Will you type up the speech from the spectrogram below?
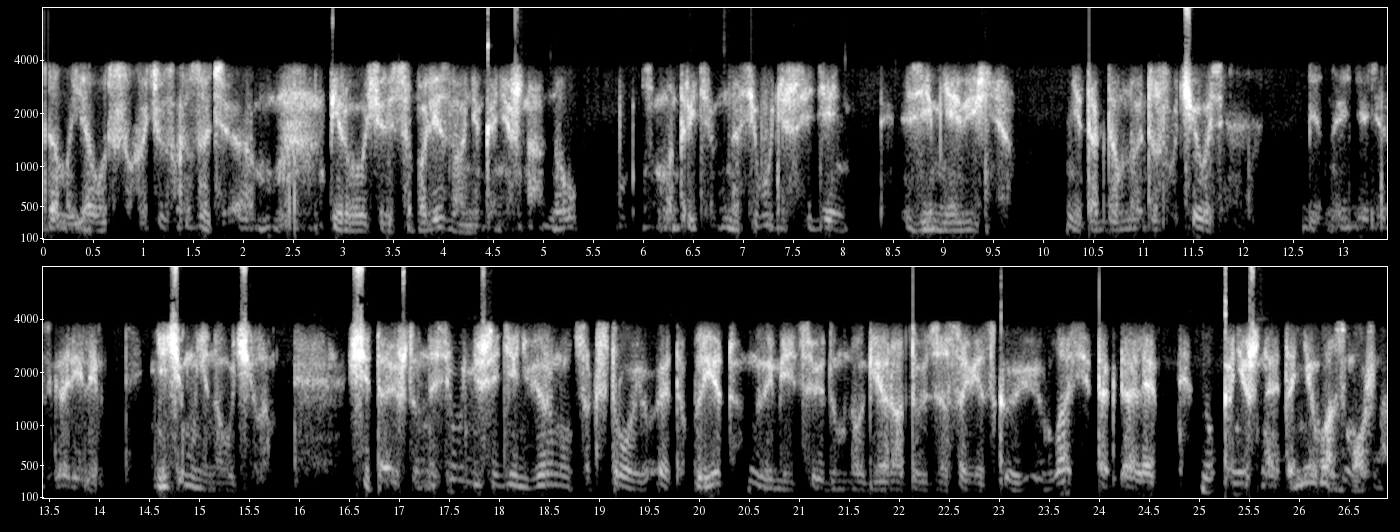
дамы, я вот что хочу сказать. Эм, в первую очередь соболезнования, конечно. Ну, смотрите, на сегодняшний день зимняя вишня не так давно это случилось. Бедные дети сгорели. Ничему не научила. Считаю, что на сегодняшний день вернуться к строю – это бред. Ну, имеется в виду, многие ратуют за советскую власть и так далее. Ну, конечно, это невозможно.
